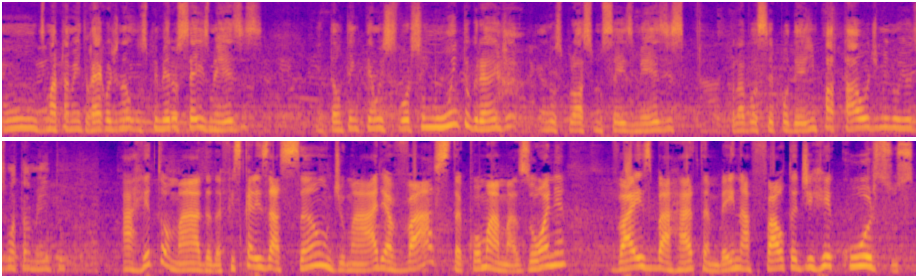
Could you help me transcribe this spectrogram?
um desmatamento recorde nos primeiros seis meses. Então tem que ter um esforço muito grande nos próximos seis meses para você poder empatar ou diminuir o desmatamento a retomada da fiscalização de uma área vasta como a Amazônia vai esbarrar também na falta de recursos.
